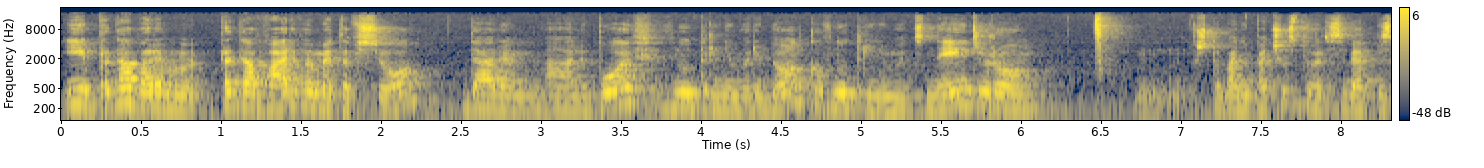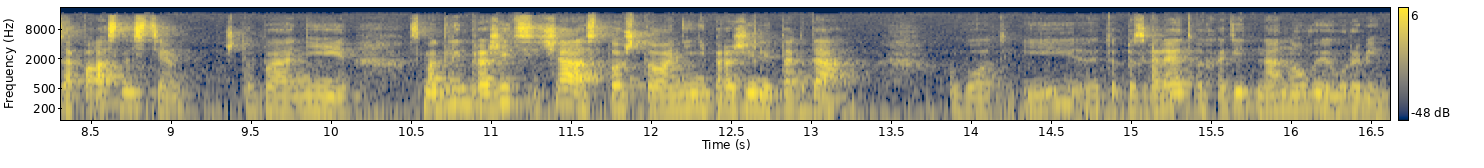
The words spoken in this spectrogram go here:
и проговариваем, проговариваем это все, дарим а, любовь внутреннему ребенку, внутреннему тинейджеру, чтобы они почувствовали себя в безопасности, чтобы они смогли прожить сейчас то, что они не прожили тогда. Вот. И это позволяет выходить на новый уровень.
